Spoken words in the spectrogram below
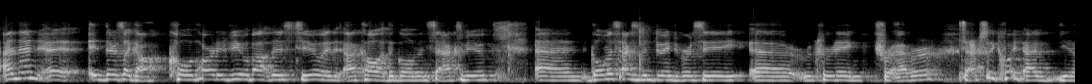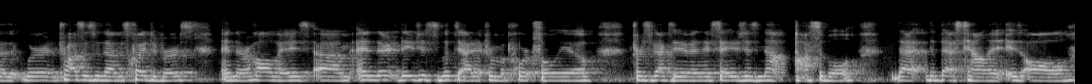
And then uh, there's like a cold hearted view about this too. I call it the Goldman Sachs view. And Goldman Sachs has been doing diversity uh, recruiting forever. It's actually quite, you know, we're in process with them. It's quite diverse in their hallways. Um, and they just looked at it from a portfolio perspective and they say it's just not possible that the best talent is all,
